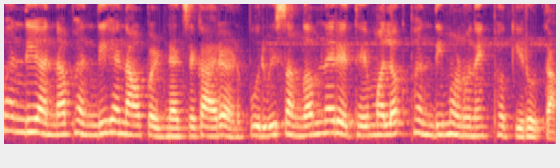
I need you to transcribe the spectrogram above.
फंदी यांना फंदी हे नाव पडण्याचे कारण पूर्वी संगमनेर येथे मलक फंदी म्हणून एक फकीर होता.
